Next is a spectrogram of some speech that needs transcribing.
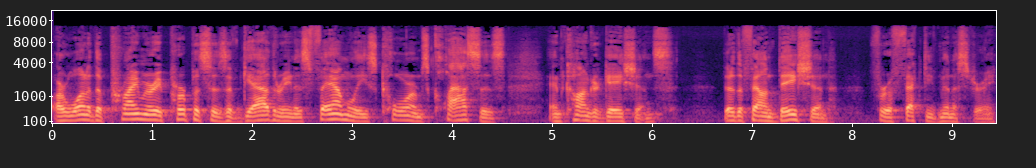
are one of the primary purposes of gathering as families, quorums, classes, and congregations. They're the foundation for effective ministering.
